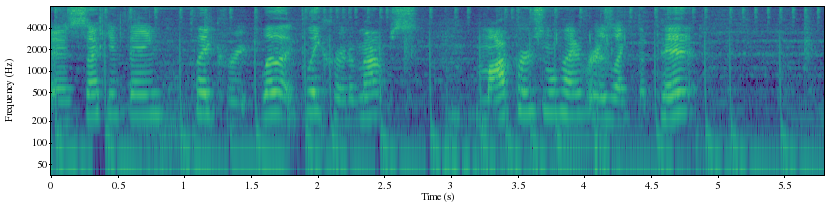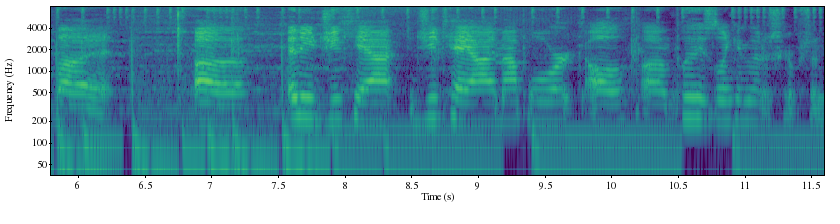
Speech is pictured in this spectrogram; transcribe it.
and second thing, play play, play creative maps. My personal favorite is like the pit but uh, any GKI, GKI map will work. I'll um, put his link in the description.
